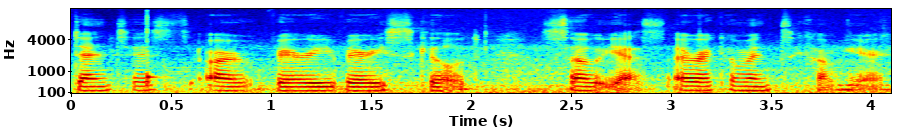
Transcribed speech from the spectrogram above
dentists are very, very skilled. So yes, I recommend to come here.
